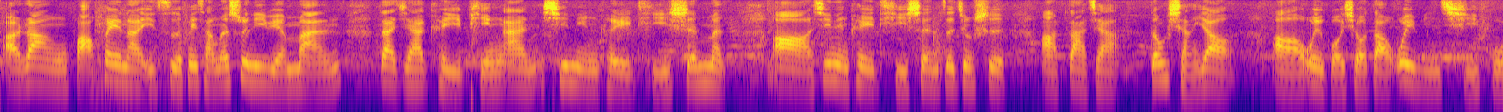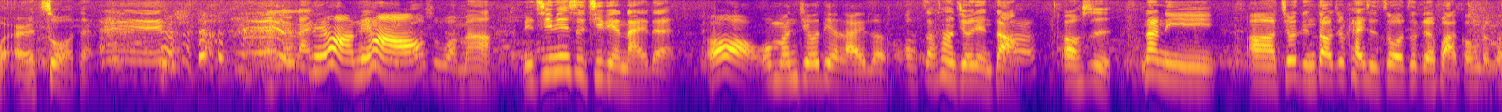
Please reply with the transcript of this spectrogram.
啊，让法会呢一次非常的顺利圆满，大家可以平安，心灵可以提升们，啊，心灵可以提升，这就是啊，大家都想要啊为国修道、为民祈福而做的。来来来，你好，你好，告诉我们啊，你今天是几点来的？哦，我们九点来了。哦，早上九点到。哦，是。那你啊，九点到就开始做这个法工的工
